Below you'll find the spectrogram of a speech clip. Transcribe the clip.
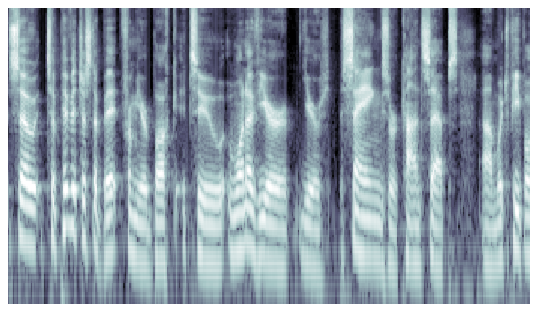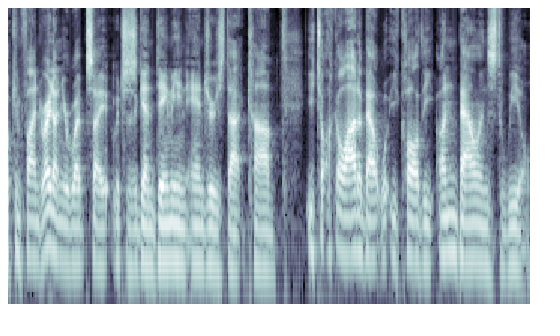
So to pivot just a bit from your book to one of your your sayings or concepts, um, which people can find right on your website, which is again damianandrews.com. You talk a lot about what you call the unbalanced wheel.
